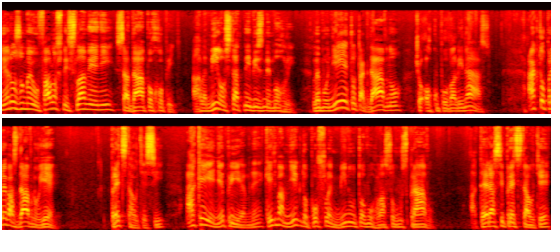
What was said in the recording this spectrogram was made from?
čomu nerozumejú falošní slavieni, sa dá pochopiť. Ale my ostatní by sme mohli. Lebo nie je to tak dávno, čo okupovali nás. Ak to pre vás dávno je, predstavte si, aké je nepríjemné, keď vám niekto pošle minútovú hlasovú správu. A teraz si predstavte,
